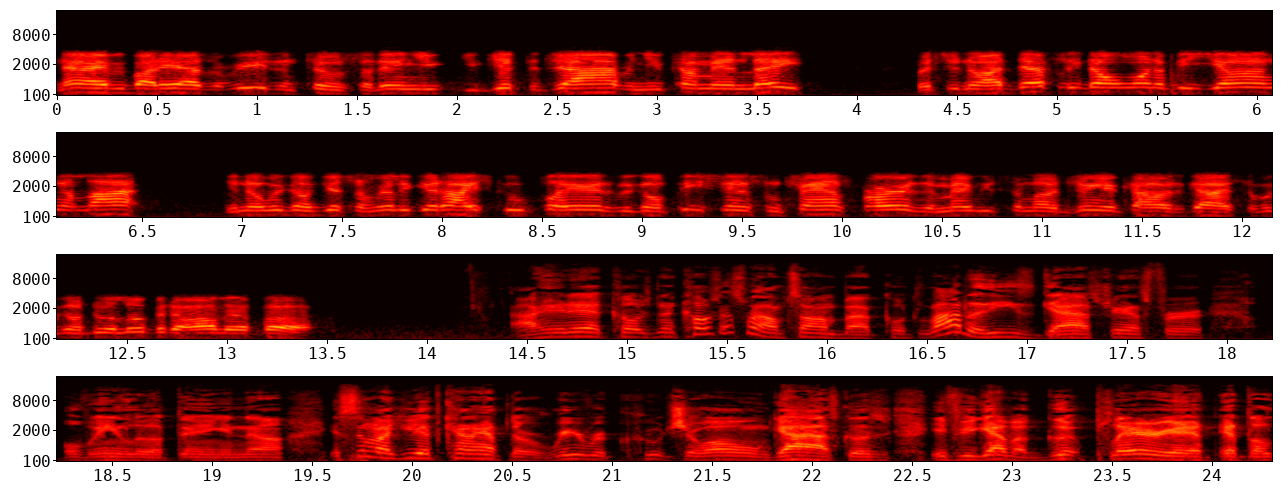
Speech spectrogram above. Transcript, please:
now everybody has a reason to. So then you you get the job and you come in late. But you know, I definitely don't want to be young a lot. You know, we're gonna get some really good high school players. We're gonna piece in some transfers and maybe some uh, junior college guys. So we're gonna do a little bit of all the above. I hear that, coach. Now, coach, that's what I'm talking about, coach. A lot of these guys transfer over any little thing, and uh, it seems like you have to kind of have to re-recruit your own guys because if you have a good player at, at, the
